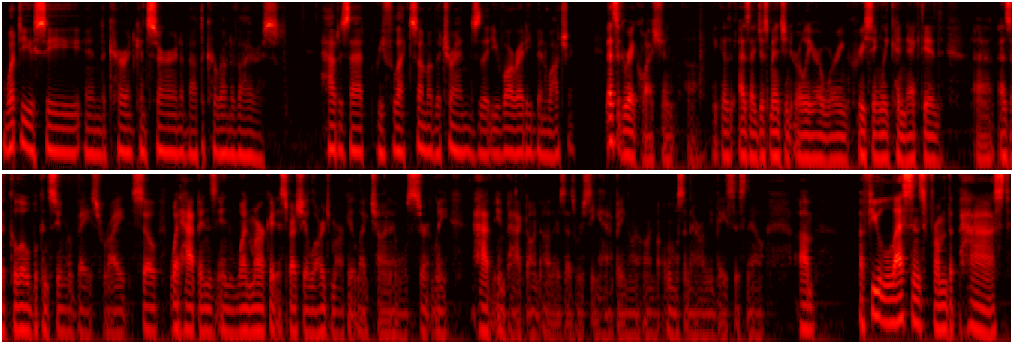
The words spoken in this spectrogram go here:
what do you see in the current concern about the coronavirus? How does that reflect some of the trends that you've already been watching? That's a great question uh, because, as I just mentioned earlier, we're increasingly connected uh, as a global consumer base, right? So, what happens in one market, especially a large market like China, will certainly have impact on others, as we're seeing happening on, on almost an hourly basis now. Um, a few lessons from the past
